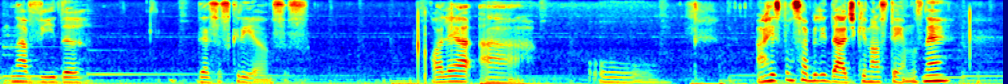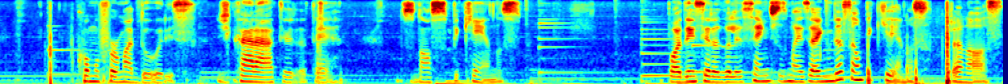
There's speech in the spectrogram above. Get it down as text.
na vida dessas crianças. Olha a, o, a responsabilidade que nós temos, né? Como formadores de caráter até dos nossos pequenos. Podem ser adolescentes, mas ainda são pequenos para nós.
